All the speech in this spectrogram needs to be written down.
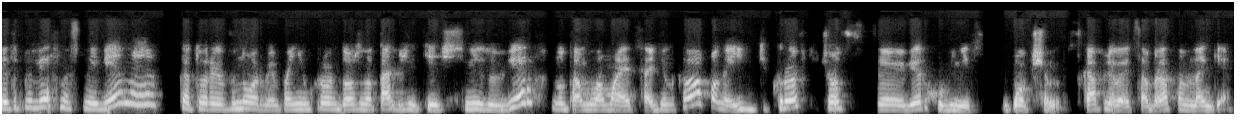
Это поверхностные вены, которые в норме, по ним кровь должна также течь снизу вверх, ну там ломается один клапан, и кровь течет сверху вниз. В общем, скапливается обратно в ноге.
